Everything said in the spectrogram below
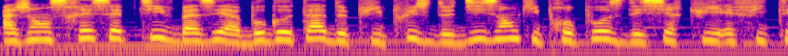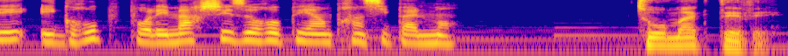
Agence réceptive basée à Bogota depuis plus de 10 ans qui propose des circuits FIT et groupes pour les marchés européens principalement. Tourmac TV.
